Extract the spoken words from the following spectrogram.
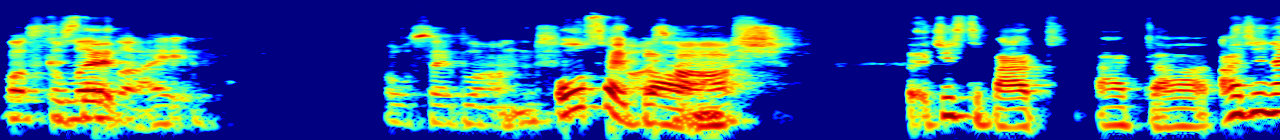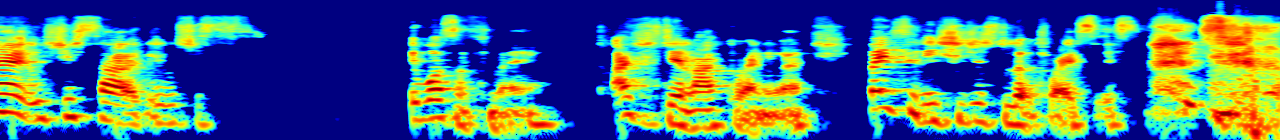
What's the low light? Also blonde. Also Not blonde. harsh. but just a bad, bad dad. I don't know. It was just like it was just. It wasn't for me. I just didn't like her anyway. Basically, she just looked racist. So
